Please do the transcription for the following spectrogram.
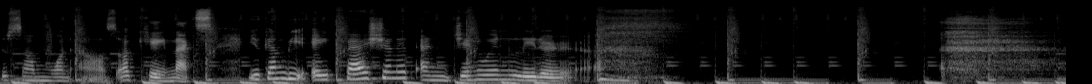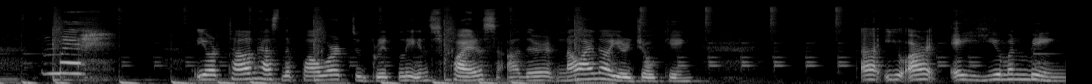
to someone else. Okay, next. You can be a passionate and genuine leader. Your talent has the power to greatly inspire others. Now I know you're joking. Uh, you are a human being.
